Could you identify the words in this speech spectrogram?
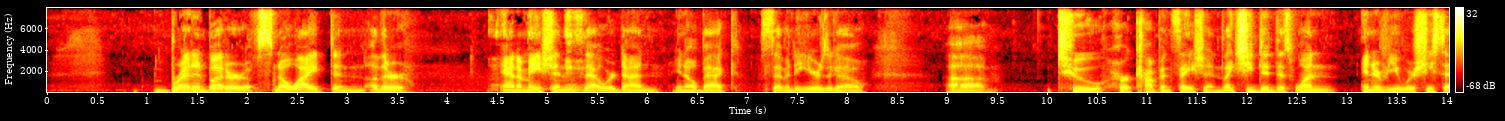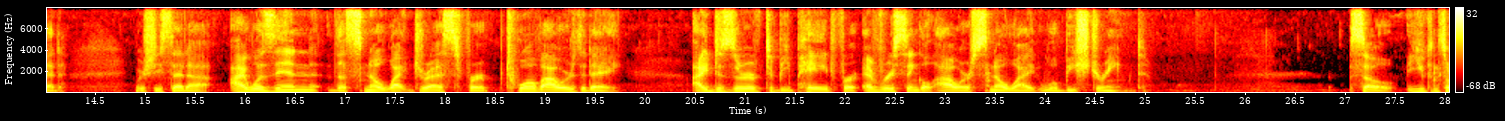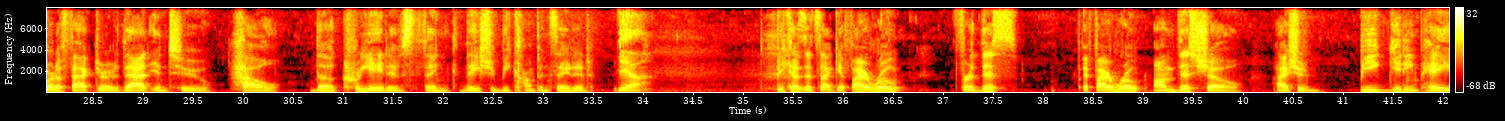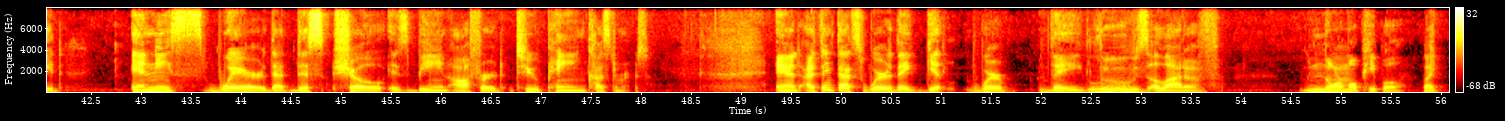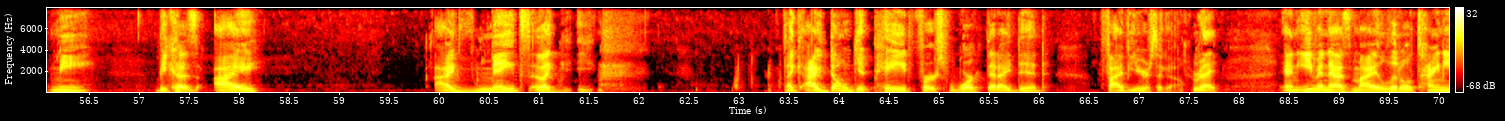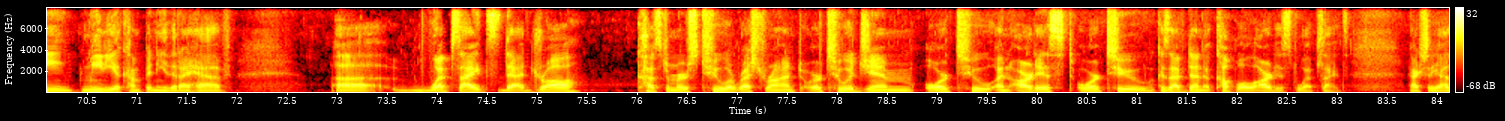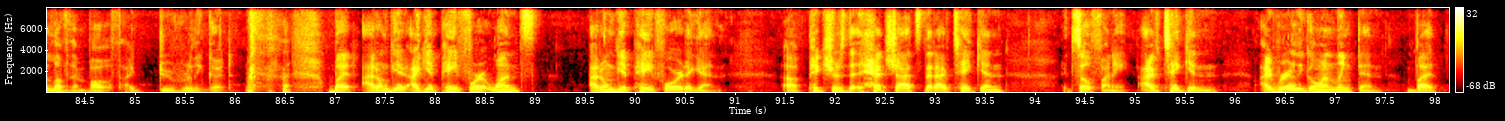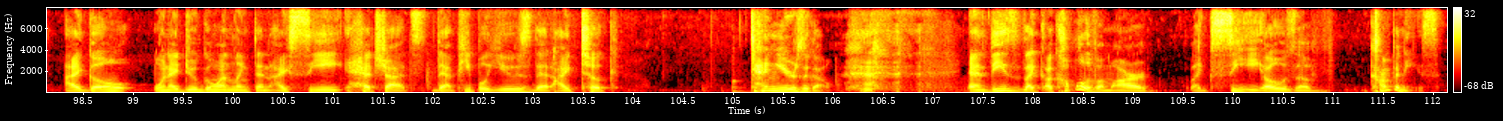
bread and butter of Snow White and other animations that were done, you know, back 70 years ago, um, to her compensation. Like she did this one interview where she said, where she said, uh, I was in the Snow White dress for 12 hours a day. I deserve to be paid for every single hour Snow White will be streamed. So you can sort of factor that into how the creatives think they should be compensated Yeah. because it's like if I wrote for this, if I wrote on this show, I should be getting paid anywhere that this show is being offered to paying customers. And I think that's where they get where they lose a lot of normal people like me because I I've made like like I don't get paid for work that I did 5 years ago. Right. And even as my little tiny media company that I have, uh, websites that draw customers to a restaurant or to a gym or to an artist or to, because I've done a couple artist websites. Actually, I love them both. I do really good. but I don't get, I get paid for it once. I don't get paid for it again. Uh, pictures that, headshots that I've taken, it's so funny. I've taken, I rarely go on LinkedIn, but I go when I do go on LinkedIn, I see headshots that people use that I took 10 years ago. and these like a couple of them are like CEOs of companies.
